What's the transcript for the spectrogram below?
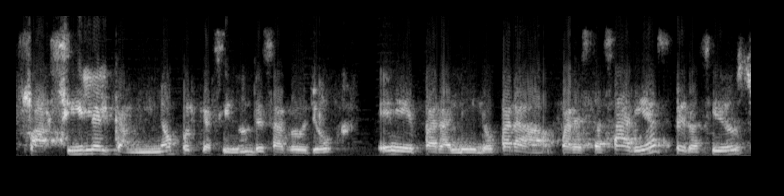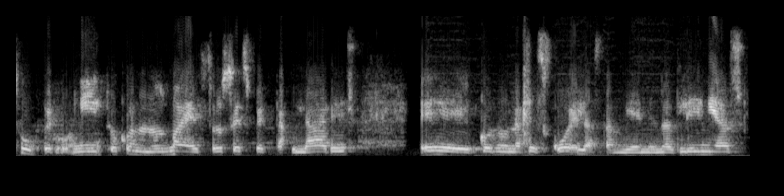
fácil el camino porque ha sido un desarrollo paralelo para, para estas áreas, pero ha sido súper bonito con unos maestros espectaculares, con unas escuelas también, unas líneas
